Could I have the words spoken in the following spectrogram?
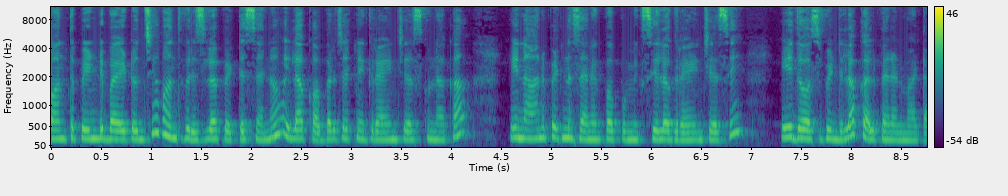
కొంత పిండి బయట ఉంచి కొంత ఫ్రిడ్జ్లో పెట్టేశాను. ఇలా కొబ్బరి చట్నీ గ్రైండ్ చేసుకున్నాక ఈ నానబెట్టిన శనగపప్పు మిక్సీలో గ్రైండ్ చేసి ఈ దోశ పిండిలో కలిపానమాట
